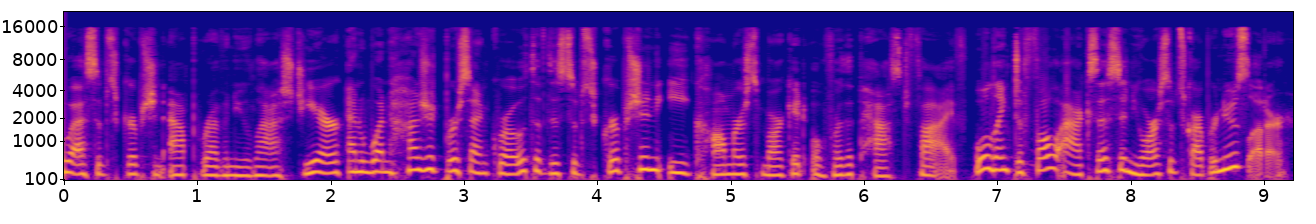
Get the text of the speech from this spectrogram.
US subscription app revenue last year and 100% growth of the subscription e-commerce market over the past five. We'll link to full access in your subscriber newsletter.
